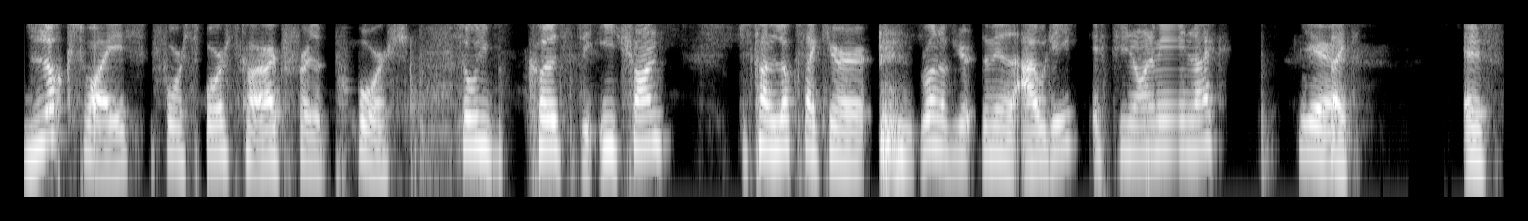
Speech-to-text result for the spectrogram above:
looks wise for sports car, I prefer the Porsche solely because the e-tron just kind of looks like your run of your the mill Audi, if you know what I mean. Like Yeah. it's like if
